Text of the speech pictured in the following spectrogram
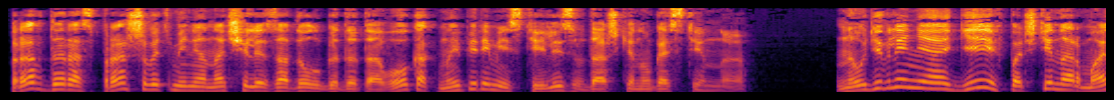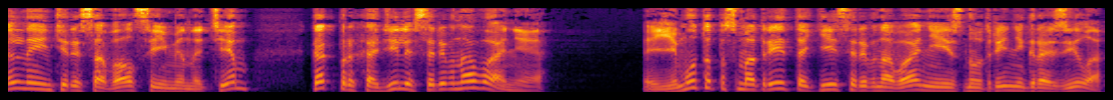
Правда, расспрашивать меня начали задолго до того, как мы переместились в Дашкину гостиную. На удивление, Агеев почти нормально интересовался именно тем, как проходили соревнования. Ему-то посмотреть такие соревнования изнутри не грозило.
